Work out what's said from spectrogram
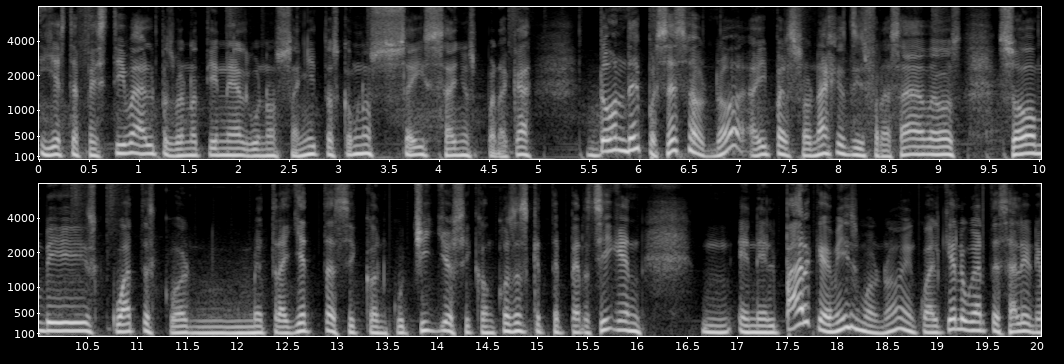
y este festival, pues bueno, tiene algunos añitos, como unos seis años para acá. Donde, pues eso, ¿no? Hay personajes disfrazados, zombies, cuates con metralletas y con cuchillos y con cosas que te persiguen en el parque mismo, ¿no? En cualquier lugar te salen y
